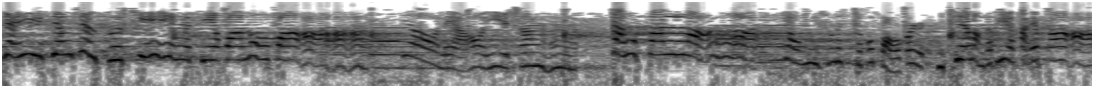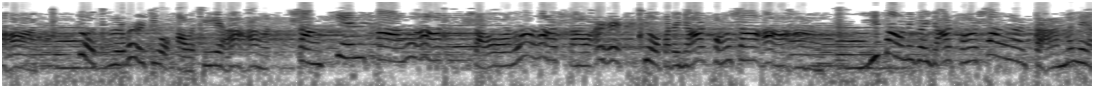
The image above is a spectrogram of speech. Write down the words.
言语相见此情，心花怒放，叫了一声。张三郎啊，叫一声那小宝贝儿，你千万可别害怕，这滋味就好像上天堂啊！手拉手儿就把这牙床上，一到那个牙床上啊，咱们两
